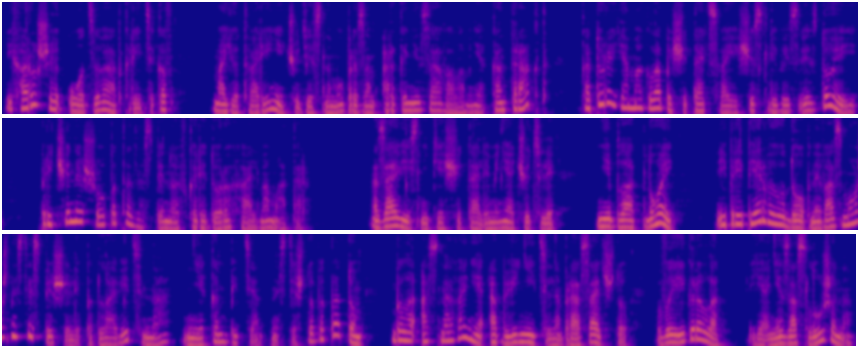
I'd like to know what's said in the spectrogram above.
и хорошие отзывы от критиков, мое творение чудесным образом организовало мне контракт, который я могла бы считать своей счастливой звездой и причиной шепота за спиной в коридорах Альма-Матер. Завистники считали меня чуть ли не блатной и при первой удобной возможности спешили подловить на некомпетентности, чтобы потом было основание обвинительно бросать, что выиграла я незаслуженно.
